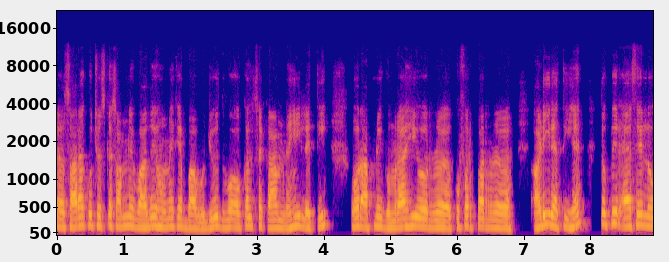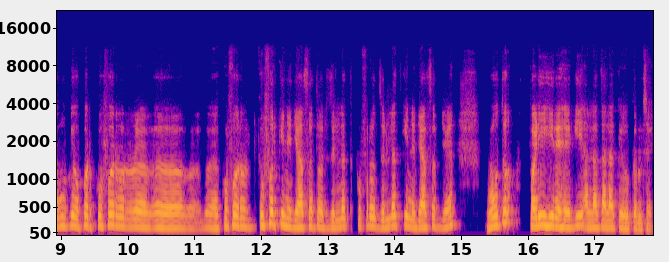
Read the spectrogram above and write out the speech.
सारा कुछ उसके सामने वादे होने के बावजूद वो अकल से काम नहीं लेती और अपनी गुमराही और कुफर पर अड़ी रहती है तो फिर ऐसे लोगों के ऊपर कुफर और कुफर कुफर की निजात और जिल्लत कुफर और जिल्लत की निजात जो है वो तो पड़ी ही रहेगी अल्लाह ताला के हुक्म से।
